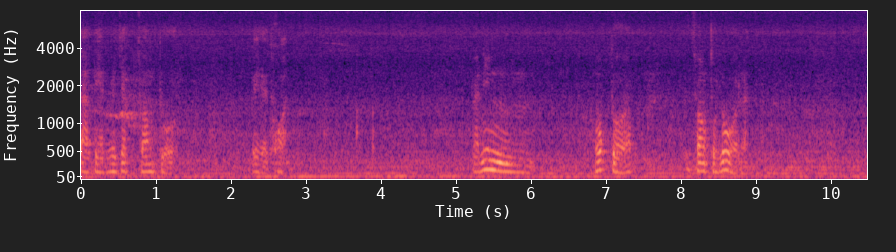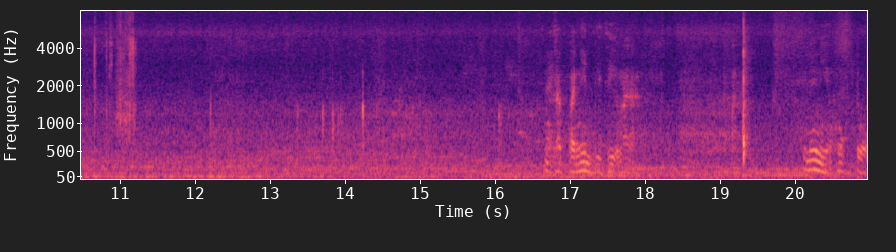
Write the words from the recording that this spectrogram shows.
จากเดียดไว้จะสองตัว ไปแต่ทอดปลานิ่มหกตัวครับสองตัวโลละนี่ครับปลานิ่มที่ซื้อมาที่นี่นี่หกตัว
